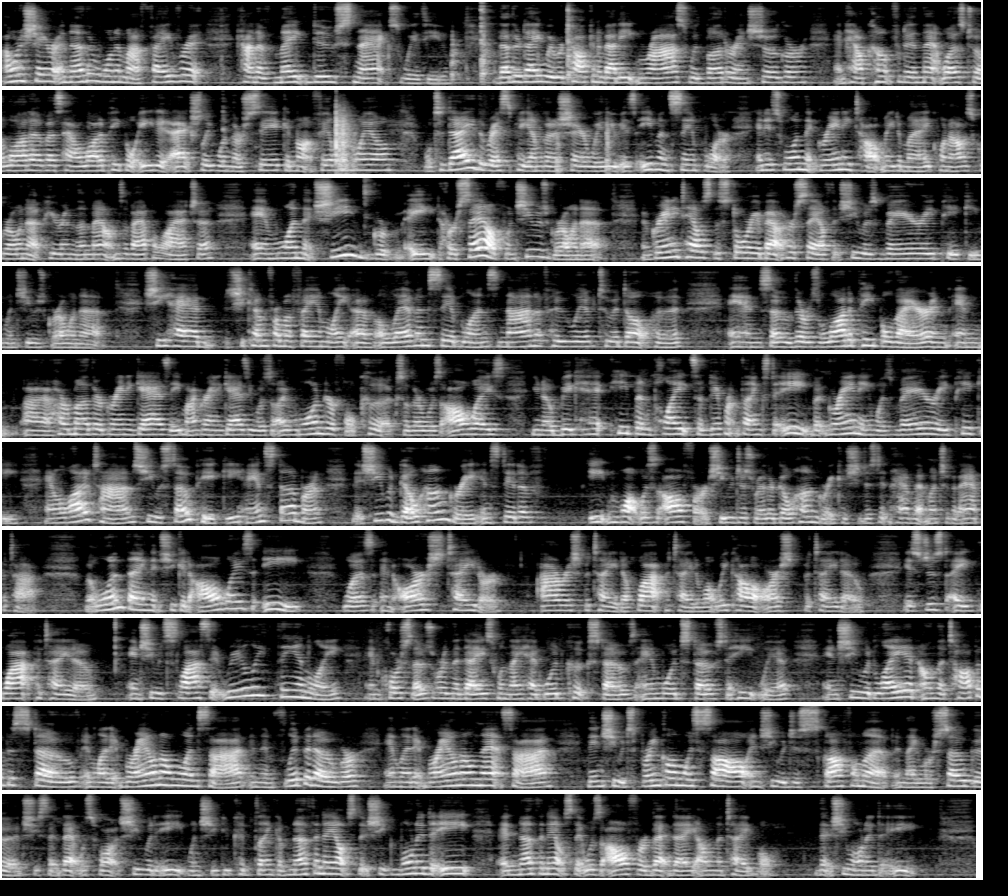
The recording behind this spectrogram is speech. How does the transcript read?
I want to share another one of my favorite kind of make do snacks with you. The other day we were talking about eating rice with butter and sugar and how comforting that was to a lot of us, how a lot of people eat it actually when they're sick and not feeling well. Well today the recipe I'm going to share with you is even simpler and it's one that Granny taught me to make when I was growing up here in the mountains of Appalachia and one that she ate herself when she was growing up. Now Granny tells the story about herself that she was very picky when she was growing up. She had, she come from a family of 11 siblings, nine of who lived to adulthood. And so there was a lot of people there. And, and uh, her mother, Granny Gazzy, my Granny Gazzy, was a wonderful cook. So there was always, you know, big he heaping plates of different things to eat. But Granny was very picky. And a lot of times she was so picky and stubborn that she would go hungry instead of eating what was offered. She would just rather go hungry because she just didn't have that much of an appetite. But one thing that she could always eat was an Irish tater. Irish potato, white potato, what we call Irish potato. It's just a white potato and she would slice it really thinly and of course those were in the days when they had wood cook stoves and wood stoves to heat with and she would lay it on the top of the stove and let it brown on one side and then flip it over and let it brown on that side then she would sprinkle them with salt and she would just scoff them up and they were so good. She said that was what she would eat when she could think of nothing else that she wanted to eat and nothing else that was offered that day on the table that she wanted to eat.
